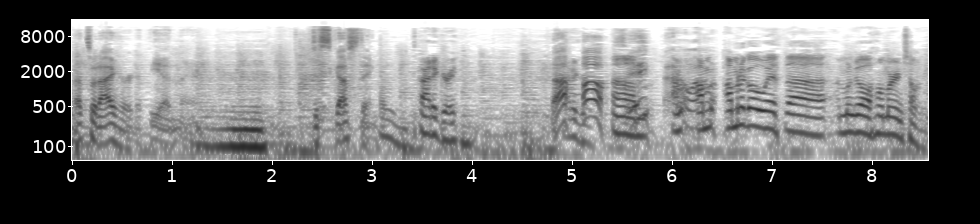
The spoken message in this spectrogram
That's what I heard at the end there. Hmm. Disgusting. I'd agree. Oh, Um, see? I'm, I'm, I'm gonna go with uh, I'm gonna go Homer and Tony.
